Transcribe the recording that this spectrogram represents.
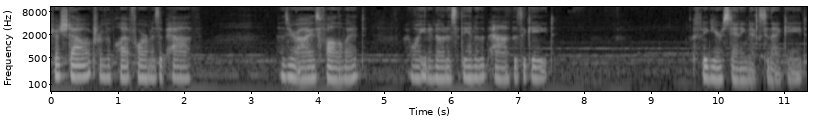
Stretched out from the platform is a path. As your eyes follow it, I want you to notice at the end of the path is a gate. A figure standing next to that gate.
